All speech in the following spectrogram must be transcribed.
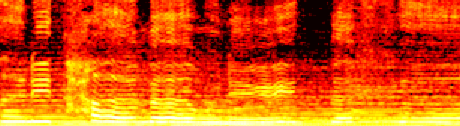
هنتحامى ونتدفى؟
